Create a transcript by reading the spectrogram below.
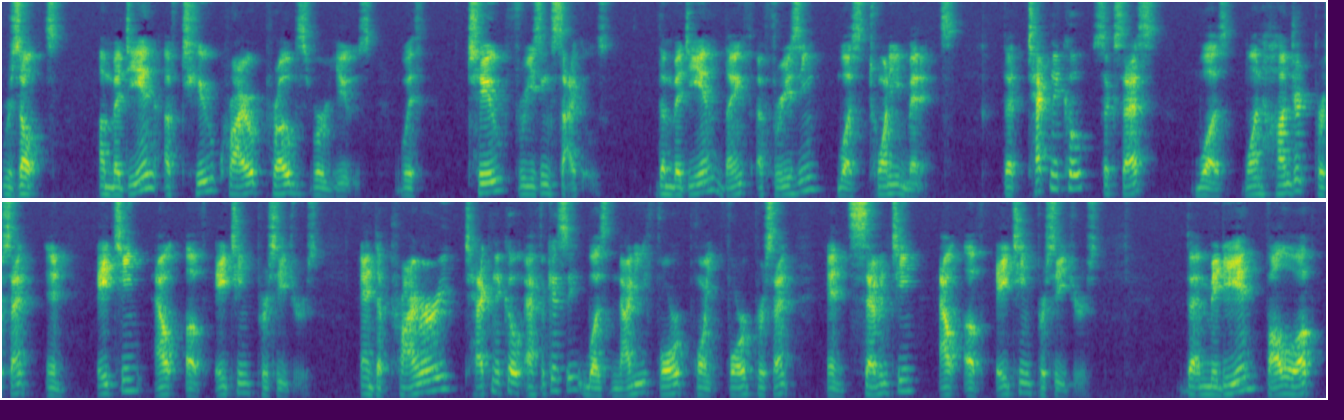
Results A median of two cryoprobes were used, with two freezing cycles. The median length of freezing was 20 minutes. The technical success was 100% in 18 out of 18 procedures, and the primary technical efficacy was 94.4% in 17 out of 18 procedures. The median follow up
